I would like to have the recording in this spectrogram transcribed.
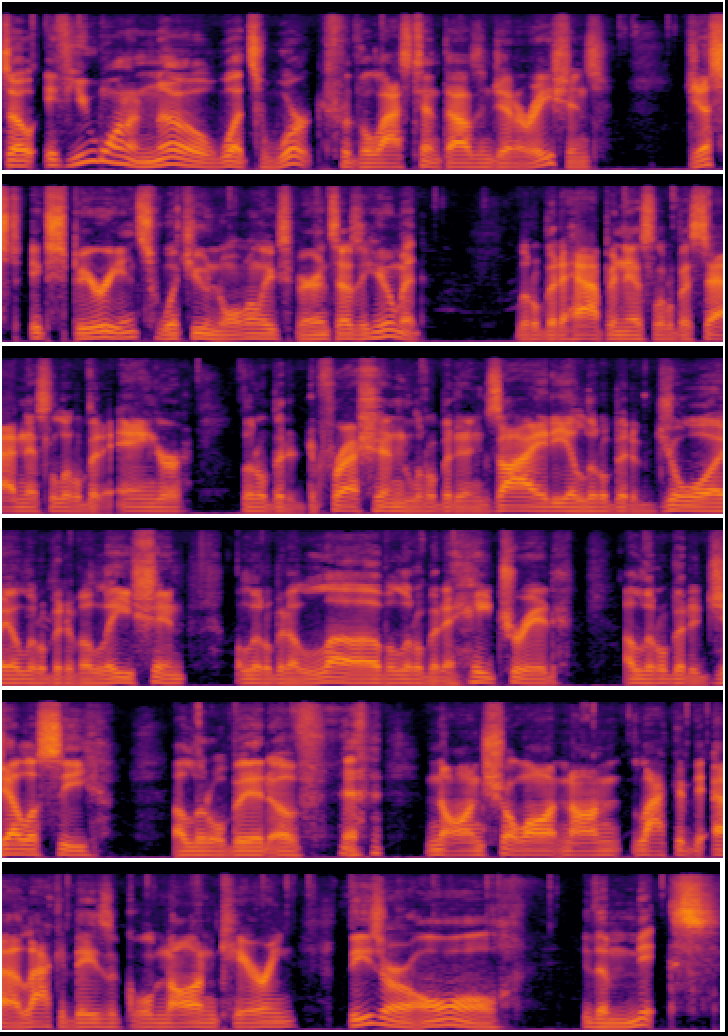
So if you want to know what's worked for the last 10,000 generations, just experience what you normally experience as a human. A little bit of happiness, a little bit of sadness, a little bit of anger, little bit of depression, a little bit of anxiety, a little bit of joy, a little bit of elation, a little bit of love, a little bit of hatred, a little bit of jealousy, a little bit of nonchalant, non uh, lackadaisical, non caring. These are all the mix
